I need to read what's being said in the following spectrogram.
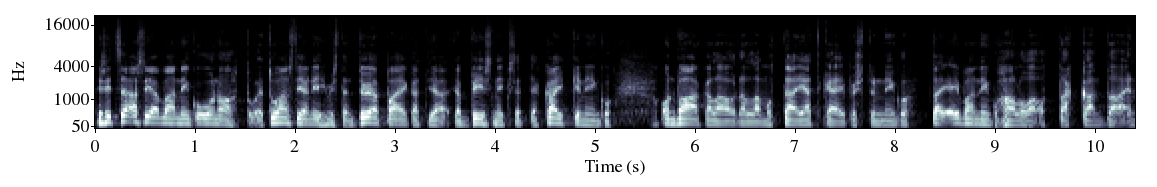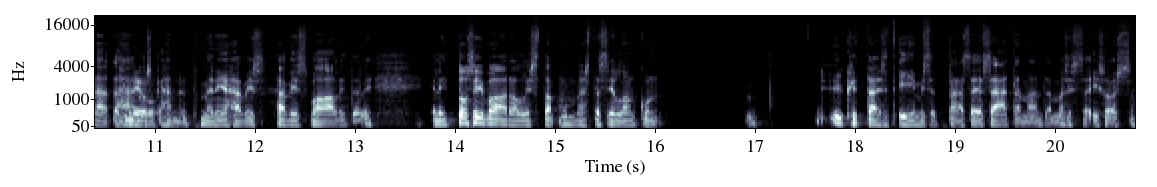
niin sitten se asia vaan niin kuin unohtuu. Ja tuhansien ihmisten työpaikat ja, ja bisnikset ja kaikki niin kuin on vaakalaudalla, mutta tämä jätkä ei pysty niin kuin, tai ei vaan niin kuin halua ottaa kantaa enää tähän, Joo. koska hän nyt meni ja hävisi hävis vaalit. Eli, eli tosi vaarallista mun mielestä silloin, kun yksittäiset ihmiset pääsee säätämään tämmöisissä isoissa,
